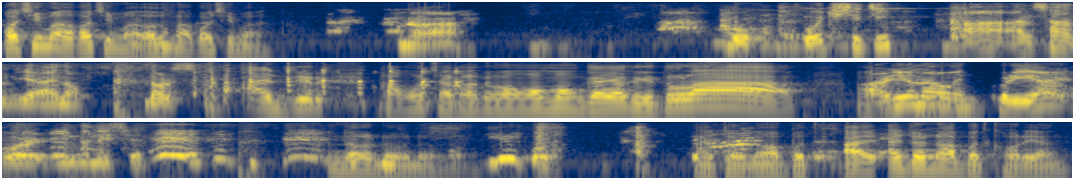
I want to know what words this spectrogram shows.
거짓말, 거짓말. Ulfa 거짓말. 아, wh- which city? Ah, Ansan. Yeah, I know. North. Anjir, kamu jangan ngomong kayak gitulah. Are you now in Korea or Indonesia? No, no, no. no. I don't know about I I don't know about Korean.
